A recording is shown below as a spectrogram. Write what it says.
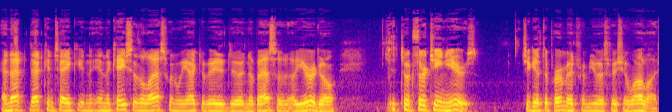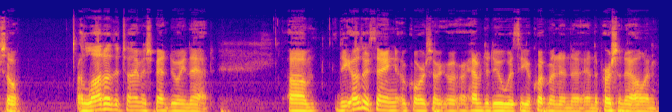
and that that can take in in the case of the last one we activated uh, Navassa a year ago, it took 13 years to get the permit from U.S. Fish and Wildlife. So a lot of the time is spent doing that. Um, the other thing, of course, are, are, have to do with the equipment and the and the personnel. And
